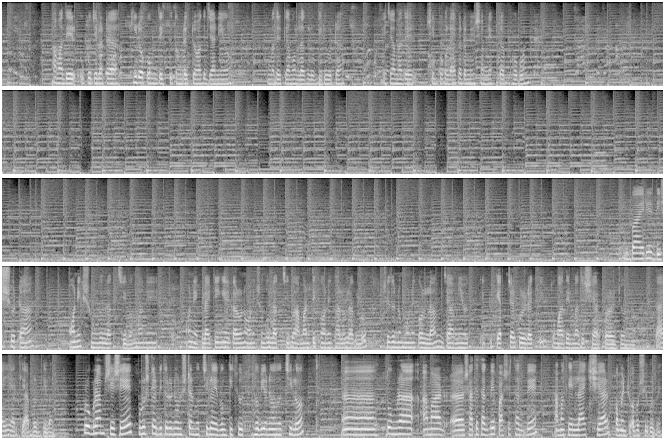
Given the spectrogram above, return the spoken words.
আমাদের উপজেলাটা কী রকম দেখতে তোমরা একটু আমাকে জানিও। তোমাদের কেমন লাগল ভিডিওটা? এই যে আমাদের শিল্পকলা একাডেমির সামনে একটা ভবন। বাইরের দৃশ্যটা অনেক সুন্দর লাগছিল মানে অনেক লাইটিংয়ের কারণে অনেক সুন্দর লাগছিল, আমার দেখে অনেক ভালো লাগল। সেজন্য মনে করলাম যে আমিও একটু ক্যাপচার করে রাখি তোমাদের মাঝে শেয়ার করার জন্য। তাই আর কি আপলোড দিলাম। প্রোগ্রাম শেষে পুরস্কার বিতরণী অনুষ্ঠান হচ্ছিল এবং কিছু ছবিও নেওয়া হচ্ছিল। তোমরা আমার সাথে থাকবে, পাশে থাকবে, আমাকে লাইক শেয়ার কমেন্ট অবশ্যই করবে।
